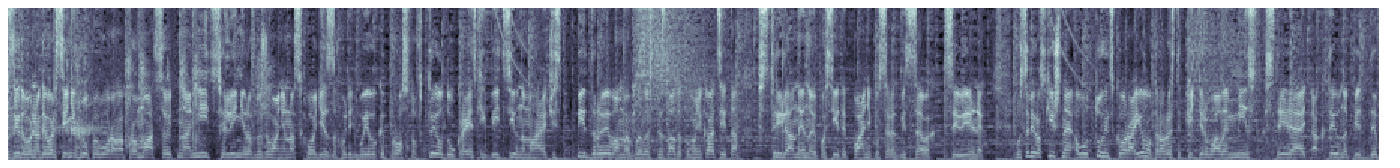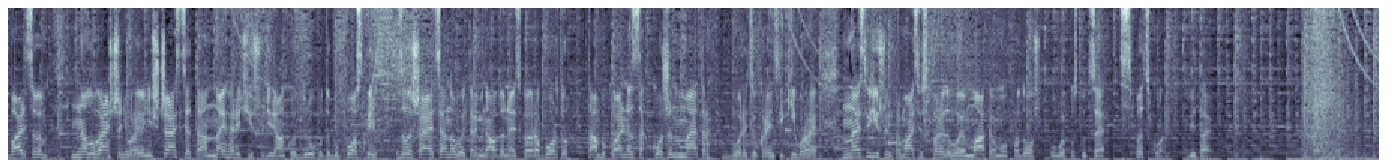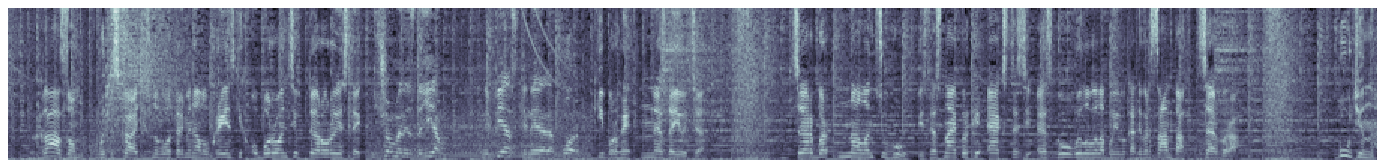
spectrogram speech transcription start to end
Розвідувально-диверсійні групи ворога промацують на міць лінії розмежування на сході. Заходять бойовики просто в тил до українських бійців, намагаючись підривами вивести з ладу комунікації та стріляниною посіяти паніку серед місцевих цивільних. У селі Розкішне Лутугинського району терористи підірвали міст, стріляють активно під Дебальцевим на Луганщині в районі щастя. Та найгарячішу ділянку другу добу поспіль залишається новий термінал Донецького аеропорту. Там буквально за кожен метр борються українські кіборги. Найсвіжішу інформацію з передової матимемо впродовж у випуску. Це спецкор. Вітаю. Газом витискають із нового терміналу українських оборонців терористи. Нічого ми не здаємо, ні Пєвський, ні аеропорт. Кіборги не здаються. Цербер на ланцюгу. Після снайперки екстазі СБУ виловила бойовика диверсанта Цербера. Путін.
